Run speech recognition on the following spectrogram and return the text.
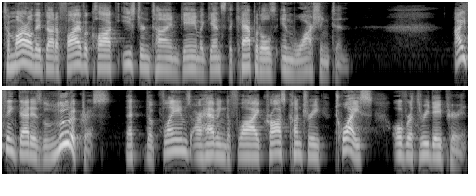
Tomorrow, they've got a 5 o'clock Eastern Time game against the Capitals in Washington. I think that is ludicrous that the Flames are having to fly cross country twice over a three day period.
